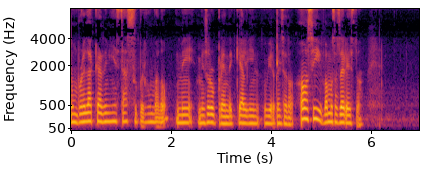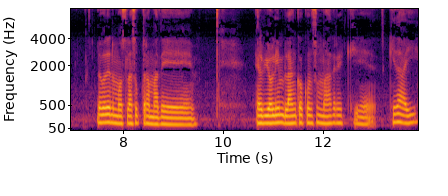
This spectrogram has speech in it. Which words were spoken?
Umbrella Academy está súper fumado me, me sorprende que alguien hubiera pensado oh sí vamos a hacer esto Luego tenemos la subtrama de el violín blanco con su madre que queda ahí,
